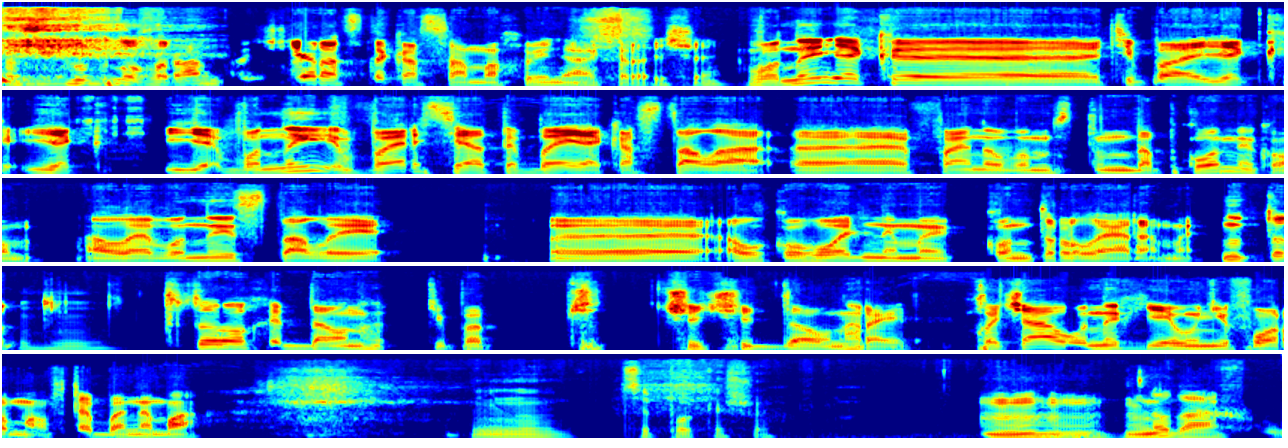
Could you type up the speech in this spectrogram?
наступного ранку ще раз така сама хуйня. Коротше. Вони як, е, типа, як, як вони версія тебе, яка стала е, феновим стендап-коміком, але вони стали е, алкогольними контролерами. Ну, то Угу. трохи down, типа, чуть- чуть-чуть downgrade. Хоча у них є уніформа, в тебе нема. Ну, це поки що. Угу. Ну так, да,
